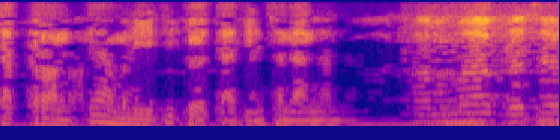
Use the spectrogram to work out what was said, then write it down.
จัดกร่อนแก้วมณีที่เกิดแต่หินฉะนั้นธรรมประเสริ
